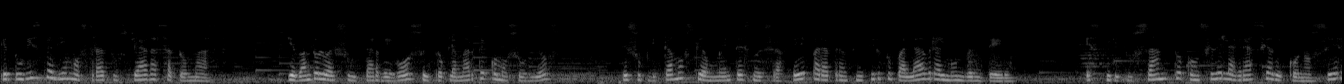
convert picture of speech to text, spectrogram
que tuviste bien mostrar tus llagas a Tomás, llevándolo a exultar de gozo y proclamarte como su Dios, te suplicamos que aumentes nuestra fe para transmitir tu palabra al mundo entero. Espíritu Santo, concede la gracia de conocer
